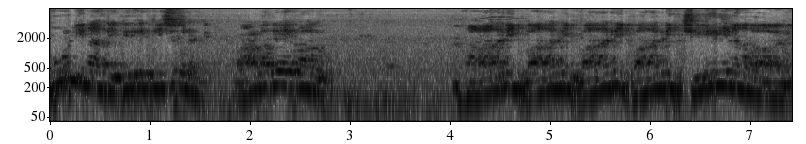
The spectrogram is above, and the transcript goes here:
ధూళి నా దగ్గరికి తీసుకురండి. వాళ్ళదే కాదు. వారి వారి వారి వారి చేరిన వారి.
